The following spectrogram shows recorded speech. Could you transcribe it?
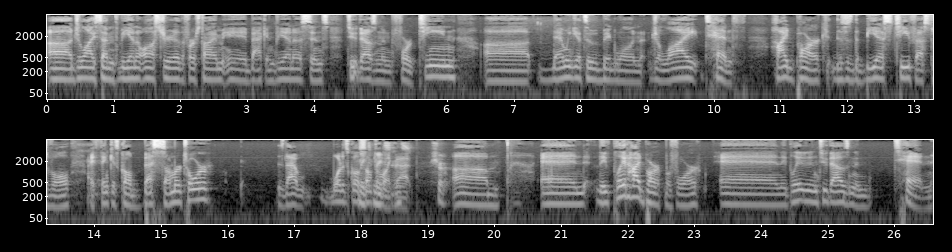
uh, July 7th, Vienna, Austria, the first time in, back in Vienna since 2014. Uh, then we get to a big one, July 10th. Hyde Park. This is the BST festival. I think it's called Best Summer Tour. Is that what it's called? Makes, Something makes like sense. that. Sure. Um, and they've played Hyde Park before, and they played it in 2010.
